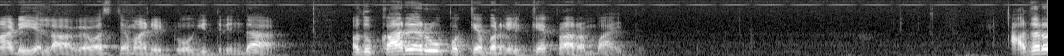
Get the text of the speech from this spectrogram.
ಮಾಡಿ, ಎಲ್ಲ ವ್ಯವಸ್ಥೆ ಮಾಡಿಟ್ಟು ಹೋಗಿದ್ದರಿಂದ ಅದು ಕಾರ್ಯರೂಪಕ್ಕೆ ಬರಲಿಕ್ಕೆ ಪ್ರಾರಂಭ ಆಯಿತು. ಅದರ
